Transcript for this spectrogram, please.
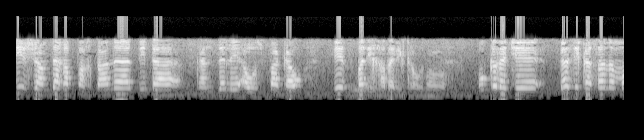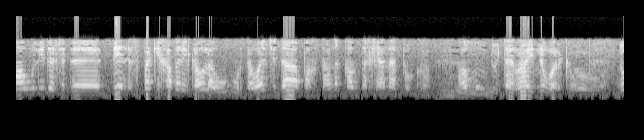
تېر شو همدغه پښتانه دې ته کنځلې او سپک او نېست بدې خبرې کول خو کله چې داسې کسان ما وليدل چې ډېر سپکې خبرې يې کول او ورته ويل چې دا پښتانه قوم ته خيانت وکړ او موږ دوی ته رايې نه ورکوو نو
